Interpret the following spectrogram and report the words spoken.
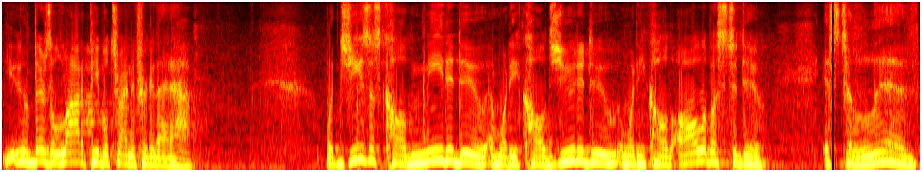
You there's a lot of people trying to figure that out. What Jesus called me to do, and what he called you to do, and what he called all of us to do, is to live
